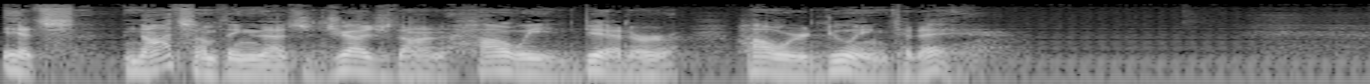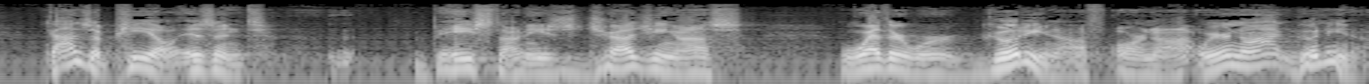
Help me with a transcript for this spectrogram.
it's not something that's judged on how we did or how we're doing today. God's appeal isn't based on He's judging us whether we're good enough or not. We're not good enough.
